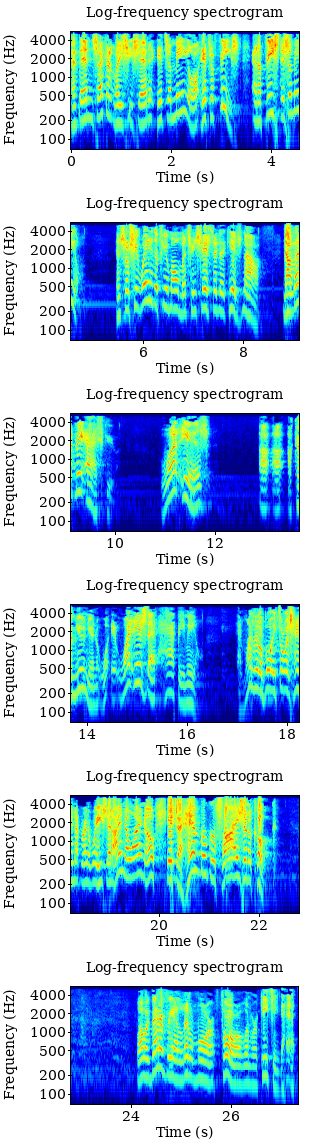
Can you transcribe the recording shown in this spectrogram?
And then secondly, she said, it's a meal, it's a feast, and a feast is a meal. And so she waited a few moments and she said to the kids, now, now let me ask you, what is a, a, a communion? What, what is that happy meal? And one little boy threw his hand up right away. He said, I know, I know. It's a hamburger, fries, and a Coke. Well, we better be a little more full when we're teaching that.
